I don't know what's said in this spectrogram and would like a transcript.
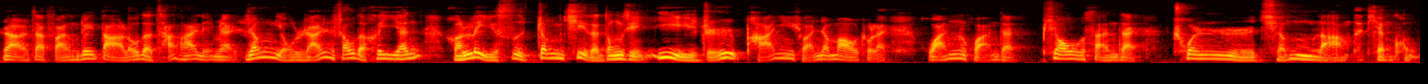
然而在反应堆大楼的残骸里面仍有燃烧的黑烟和类似蒸汽的东西一直盘旋着冒出来，缓缓地飘散在春日晴朗的天空。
